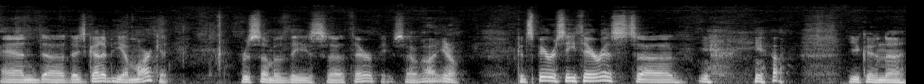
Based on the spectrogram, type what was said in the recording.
And uh, there's going to be a market for some of these uh, therapies. So, uh, you know, conspiracy theorists, uh, yeah, you can uh,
